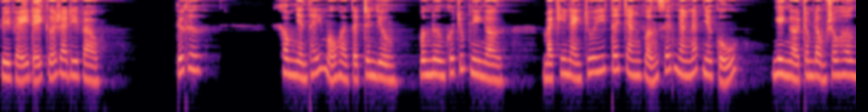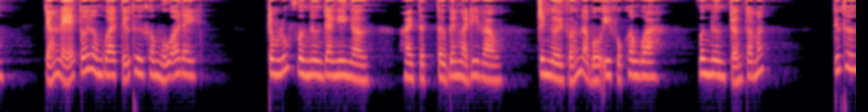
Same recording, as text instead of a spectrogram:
vì vậy đẩy cửa ra đi vào. Tiểu thư Không nhìn thấy mộ hoàng tịch trên giường, Vân Nương có chút nghi ngờ, mà khi nàng chú ý tới chăn vẫn xếp ngăn nắp như cũ, nghi ngờ trong lòng sâu hơn. Chẳng lẽ tối hôm qua tiểu thư không ngủ ở đây? Trong lúc Vân Nương đang nghi ngờ, Hoàng tịch từ bên ngoài đi vào, trên người vẫn là bộ y phục hôm qua. Vân Nương trợn to mắt. Tiểu thư,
